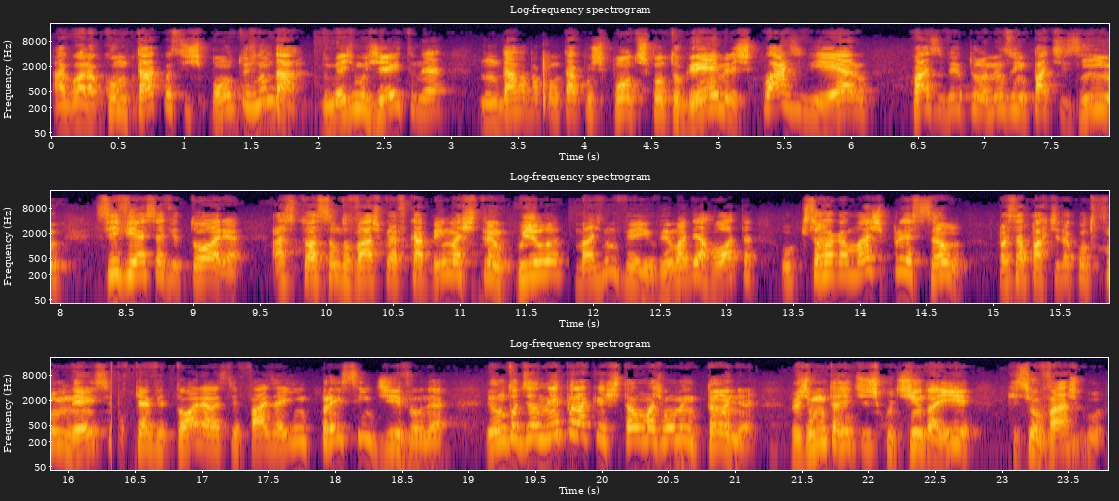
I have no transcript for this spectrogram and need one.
Agora, contar com esses pontos não dá. Do mesmo jeito, né? Não dava para contar com os pontos contra o Grêmio, eles quase vieram, quase veio pelo menos um empatezinho. Se viesse a vitória, a situação do Vasco ia ficar bem mais tranquila, mas não veio. Veio uma derrota, o que só joga mais pressão para essa partida contra o Fluminense, porque a vitória ela se faz aí imprescindível, né? Eu não estou dizendo nem pela questão mais momentânea. Vejo muita gente discutindo aí que se o Vasco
